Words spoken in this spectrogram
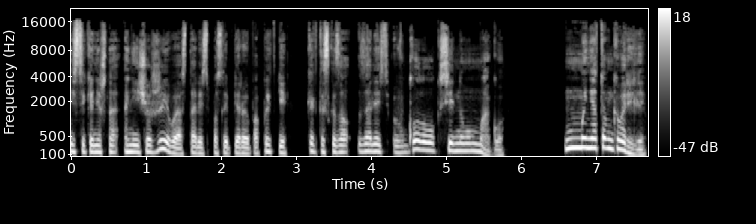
если, конечно, они еще живы остались после первой попытки, как ты сказал, залезть в голову к сильному магу. Мы не о том говорили».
